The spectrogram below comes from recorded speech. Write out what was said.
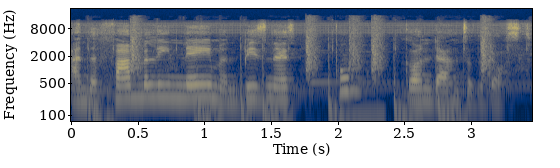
and the family name and business, boom, gone down to the dust.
